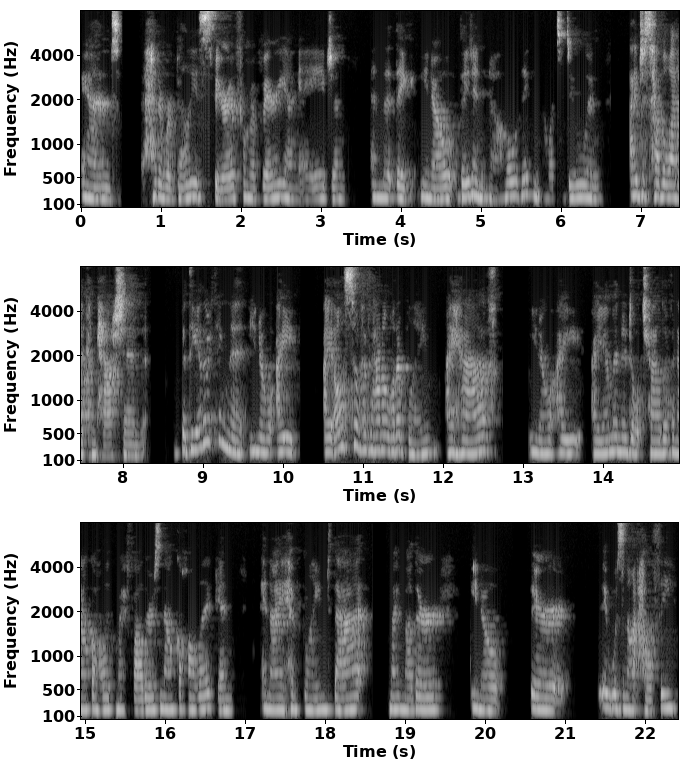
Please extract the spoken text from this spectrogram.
and had a rebellious spirit from a very young age and and that they you know they didn't know they didn't know what to do and i just have a lot of compassion but the other thing that you know i i also have had a lot of blame i have you know i i am an adult child of an alcoholic. My father's an alcoholic and and i have blamed that. My mother you know there it was not healthy.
